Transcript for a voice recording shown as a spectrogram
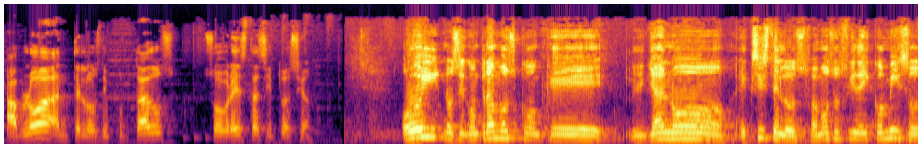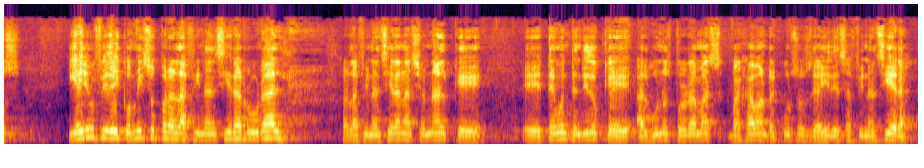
habló ante los diputados sobre esta situación. Hoy nos encontramos con que ya no existen los famosos fideicomisos y hay un fideicomiso para la financiera rural, para la financiera nacional, que eh, tengo entendido que algunos programas bajaban recursos de ahí de esa financiera.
